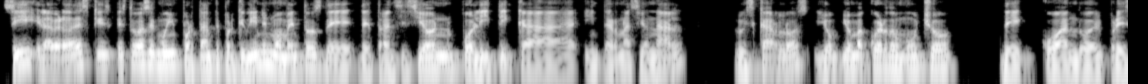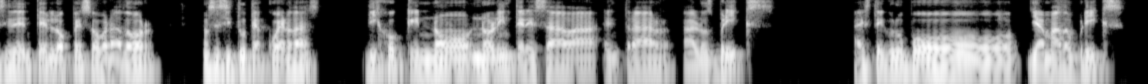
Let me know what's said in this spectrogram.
Sí, la verdad es que esto va a ser muy importante porque vienen momentos de, de transición política internacional, Luis Carlos. Yo, yo me acuerdo mucho de cuando el presidente López Obrador, no sé si tú te acuerdas, dijo que no, no le interesaba entrar a los BRICS, a este grupo llamado BRICS,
